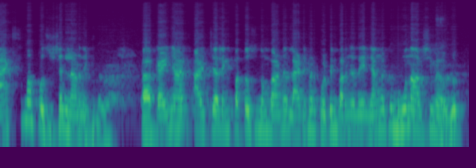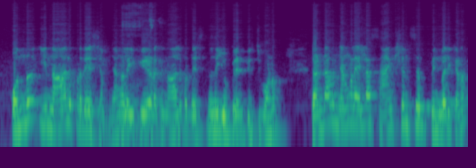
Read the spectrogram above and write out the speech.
മാക്സിമം പൊസിഷനിലാണ് നിൽക്കുന്നത്. കഴിഞ്ഞ ആഴ്ച അല്ലെങ്കിൽ പത്ത് ദിവസം മുമ്പാണ് വ്ളാഡിമിർ പുടിൻ പറഞ്ഞത് ഞങ്ങൾക്ക് മൂന്ന് ആവശ്യമേ ഉള്ളൂ. ഒന്ന് ഈ നാല് പ്രദേശം ഞങ്ങൾ ഈ കീഴടക്കി നാല് പ്രദേശത്ത് നിന്ന് യുക്രൈൻ തിരിച്ചു പോകണം. രണ്ടാമത് ഞങ്ങൾ എല്ലാ സാങ്ഷൻസും പിൻവലിക്കണം.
